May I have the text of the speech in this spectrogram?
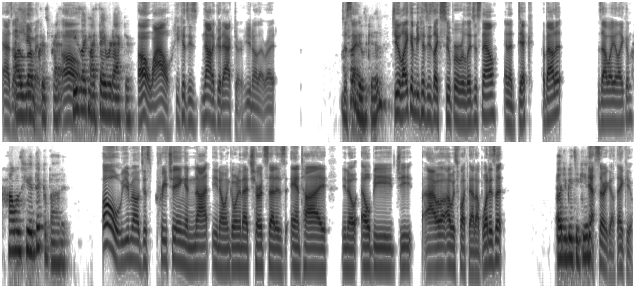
as a I human. love Chris Pratt. Oh. He's like my favorite actor. Oh wow, because he's not a good actor. You know that, right? Just saying. he was good. Do you like him because he's like super religious now and a dick about it? Is that why you like him? How was he a dick about it? Oh, you know, just preaching and not, you know, and going to that church that is anti, you know, LBG. I, I always fuck that up. What is it? LGBTQ. Yes, there you go. Thank you.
